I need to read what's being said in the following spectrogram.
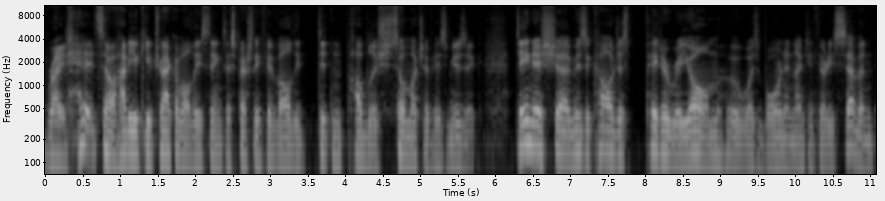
Right. So, how do you keep track of all these things, especially if Vivaldi didn't publish so much of his music? Danish uh, musicologist Peter Ryom, who was born in 1937,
